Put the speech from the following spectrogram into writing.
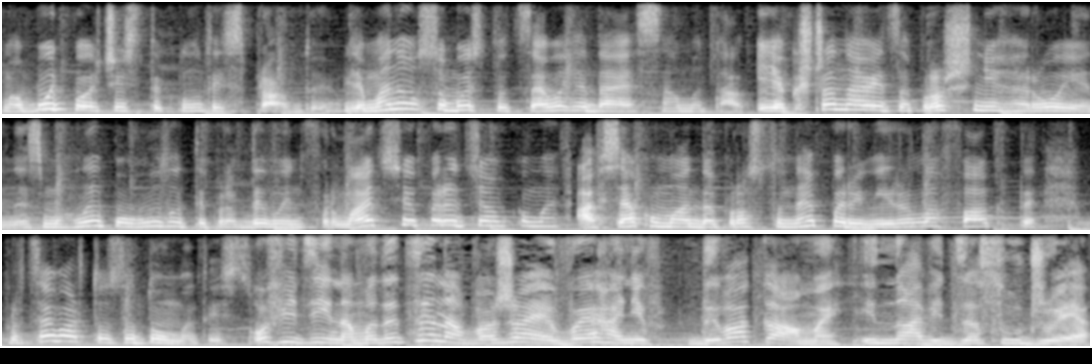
мабуть, боячись стикнутись з правдою. Для мене особисто це виглядає саме так. І якщо навіть запрошені герої не змогли погуглити правдиву інформацію перед зйомками, а вся команда просто не перевірила факти, про це варто задуматись. Офіційна медицина вважає веганів диваками і навіть засуджує.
